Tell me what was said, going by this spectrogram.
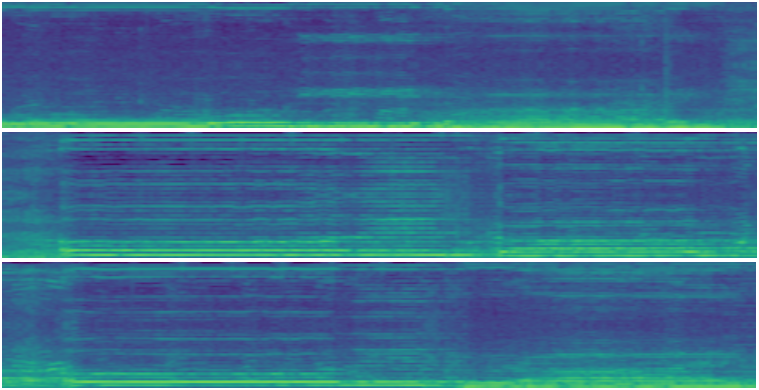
holy night. All is all is bright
